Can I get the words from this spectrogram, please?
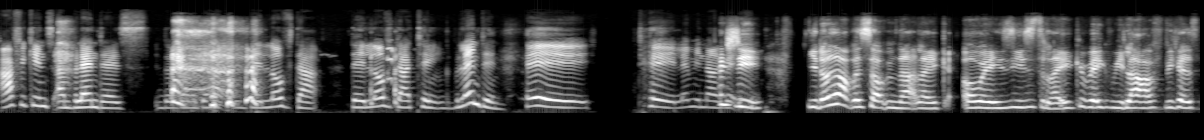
Africans and blenders, they, they, they love that. They love that thing. Blending. Hey, hey, let me get Actually, you know that was something that like always used to like make me laugh because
